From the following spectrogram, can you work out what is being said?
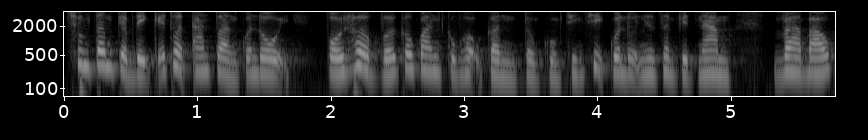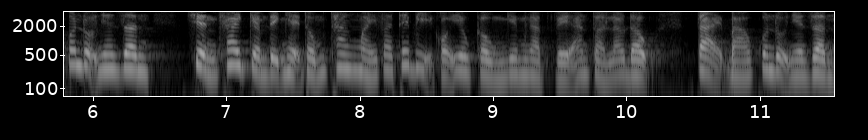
Trung tâm Kiểm định Kỹ thuật An toàn Quân đội phối hợp với Cơ quan Cục Hậu cần Tổng cục Chính trị Quân đội Nhân dân Việt Nam và Báo Quân đội Nhân dân triển khai kiểm định hệ thống thang máy và thiết bị có yêu cầu nghiêm ngặt về an toàn lao động tại Báo Quân đội Nhân dân.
